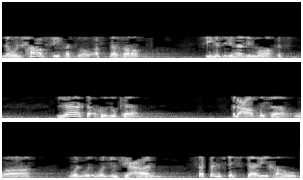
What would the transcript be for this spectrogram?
لو انحرف في فتوى وأفتى غلط في مثل هذه المواقف لا تأخذك العاطفة والانفعال فتنسف تاريخه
